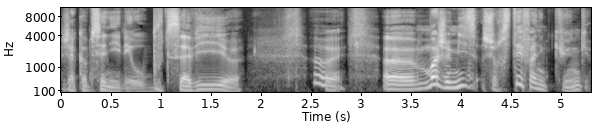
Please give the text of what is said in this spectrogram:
Jacobsen, il est au bout de sa vie. euh. Ah ouais. Euh, moi, je mise sur Stéphane Kung.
